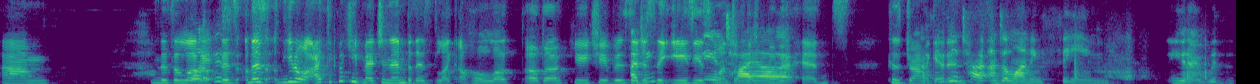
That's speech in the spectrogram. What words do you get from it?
Um, there's a lot Well, of there's there's you know I think we keep mentioning them, but there's like a whole lot other YouTubers. They're I just the easiest the ones off the top of our heads because drama. I think the entire underlining theme, you know, with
